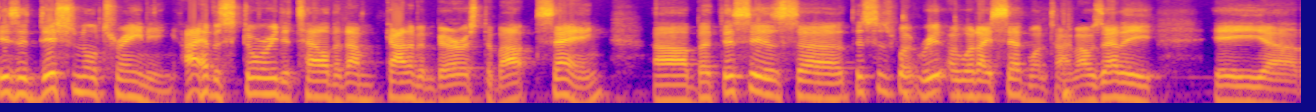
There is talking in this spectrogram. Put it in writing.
is additional training. I have a story to tell that I'm kind of embarrassed about saying, uh, but this is uh, this is what what I said one time. I was at a a, uh,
